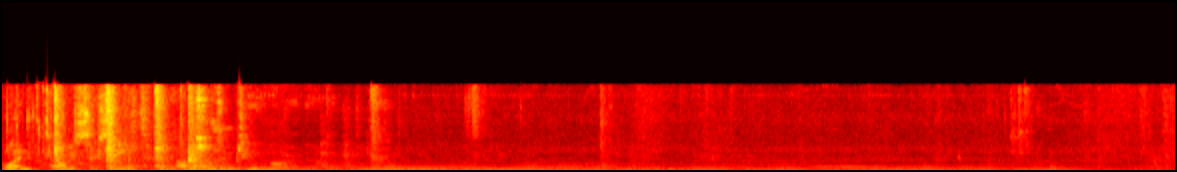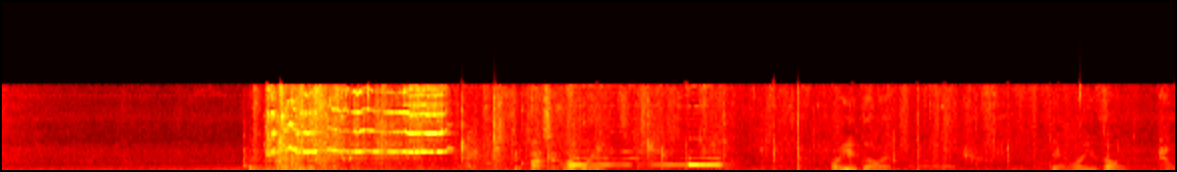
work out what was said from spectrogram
When? August 16th. Oh, that wasn't too long The classic leveling. Where are you going? Dan, where are you going? Out.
